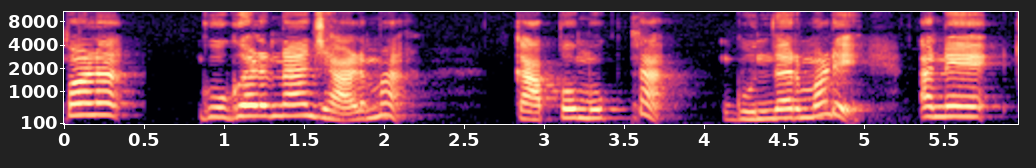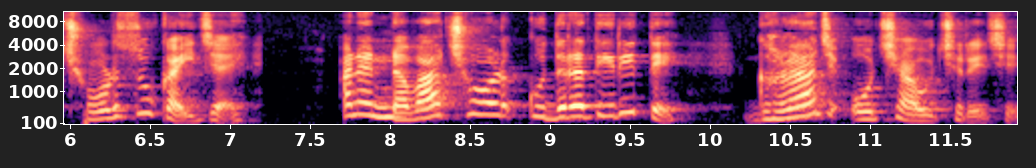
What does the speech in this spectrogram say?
પણ ગુગળના ઝાડમાં કાપો મૂકતા ગુંદર મળે અને છોડ સુકાઈ જાય. અને નવા છોડ કુદરતી રીતે ઘણા જ ઓછા ઉછરે છે,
